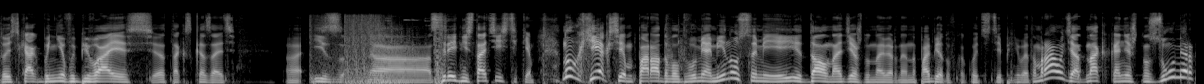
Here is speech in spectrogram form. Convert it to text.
То есть как бы не выбиваясь, э, так сказать, э, из э, средней статистики. Ну, Хексим порадовал двумя минусами и дал надежду, наверное, на победу в какой-то степени в этом раунде. Однако, конечно, Зумер,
